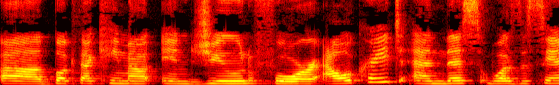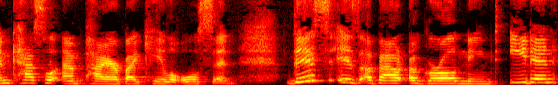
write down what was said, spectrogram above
uh, book that came out in June for Owl Crate, and this was The Sandcastle Empire by Kayla Olson. This is about a girl named Eden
